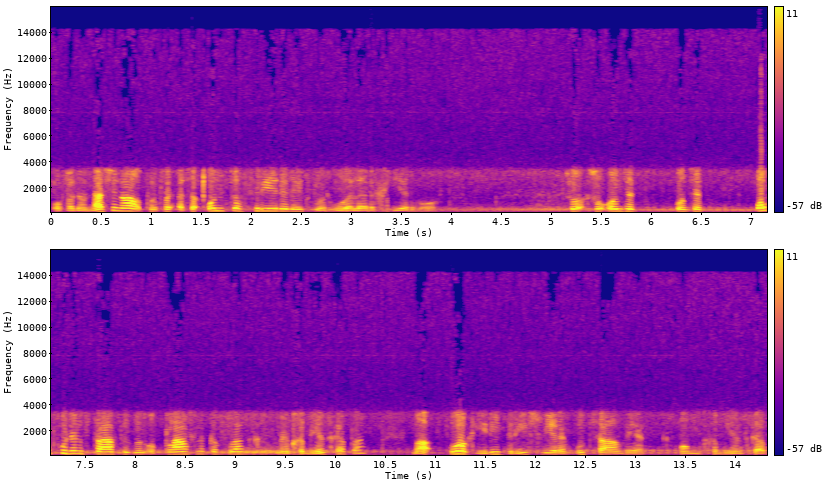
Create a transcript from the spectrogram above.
of wat nou nasionaal is 'n ontevredenheid oor hoe hulle regeer word. So so ons het ons het opvoedingsstaat te doen op plaaslike vlak en gemeenskappe, maar ook hierdie drie sfere moet saamwerk om gemeenskap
